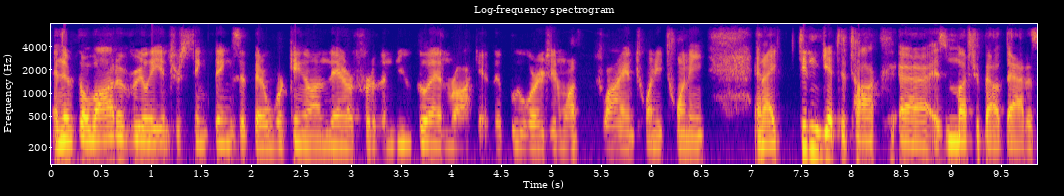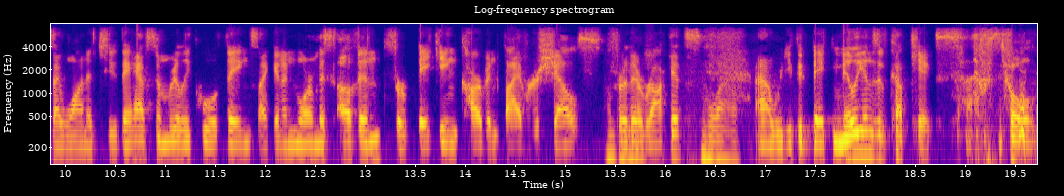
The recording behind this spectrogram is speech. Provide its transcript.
And there's a lot of really interesting things that they're working on there for the New Glenn rocket that Blue Origin wants to fly in 2020. And I didn't get to talk uh, as much about that as I wanted to. They have some really cool things like an enormous oven for baking carbon fiber shells oh for their rockets. Wow. Uh, where you could bake millions of cupcakes, I was told.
